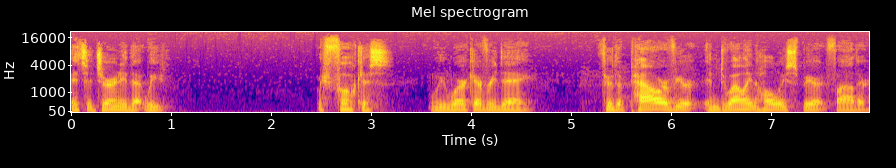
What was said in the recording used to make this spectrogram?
It's a journey that we, we focus, we work every day through the power of your indwelling Holy Spirit, Father,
